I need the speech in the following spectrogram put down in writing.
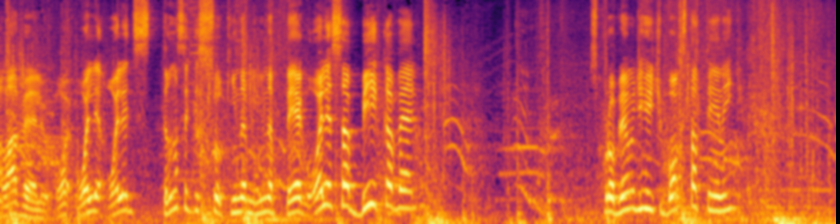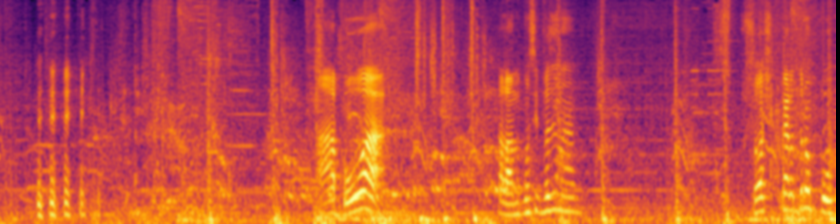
Olha lá, velho. Olha, olha a distância que esse soquinho da menina pega. Olha essa bica, velho. Os problemas de hitbox tá tendo, hein? ah, boa. Olha lá, não consigo fazer nada. Só acho que o cara dropou.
